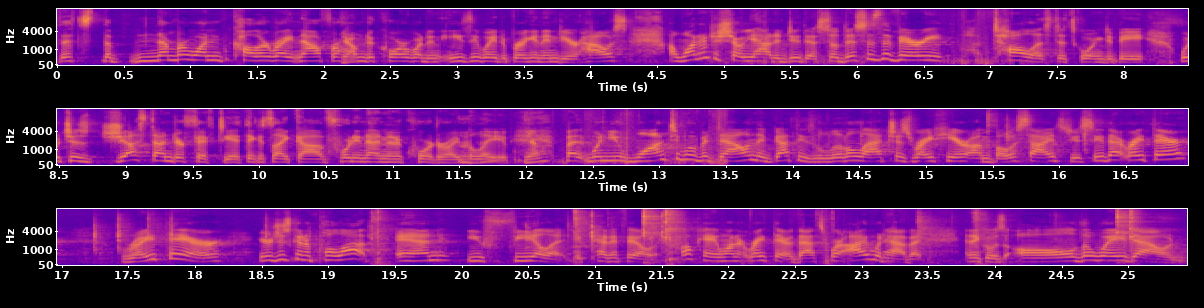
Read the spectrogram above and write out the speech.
that's the number one color right now for Yep. home decor. What an easy way to bring it into your house. I wanted to show you how to do this. So this is the very tallest it's going to be, which is just under 50. I think it's like uh, 49 and a quarter, I believe. Mm-hmm. Yeah. But when you want to move it down, they've got these little latches right here on both sides. Do you see that right there? Right there, you're just gonna pull up and you feel it. You kind of feel it. Okay, I want it right there. That's where I would have it. And it goes all the way down.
